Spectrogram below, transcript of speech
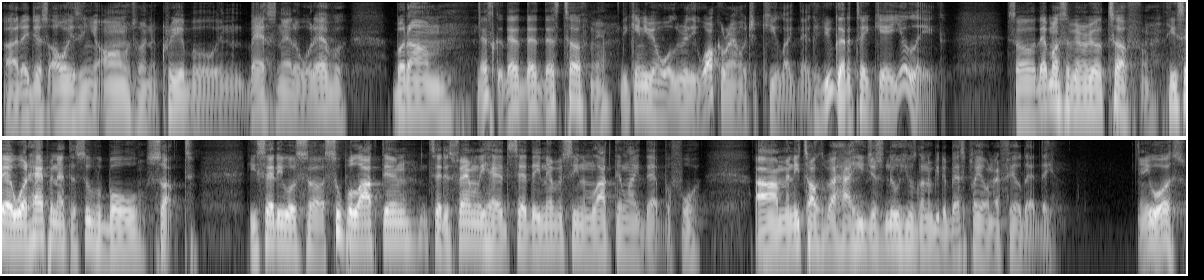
Uh, they just always in your arms or in the crib or in the bassinet or whatever. But um, that's that, that that's tough, man. You can't even really walk around with your kid like that because you got to take care of your leg. So that must have been real tough. He said what happened at the Super Bowl sucked. He said he was uh, super locked in. He said his family had said they never seen him locked in like that before. Um, and he talked about how he just knew he was going to be the best player on that field that day. And he was.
